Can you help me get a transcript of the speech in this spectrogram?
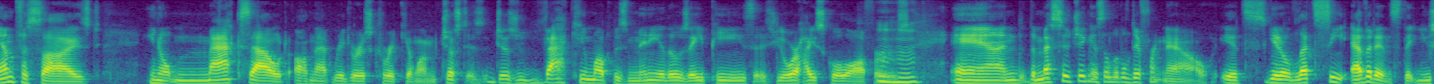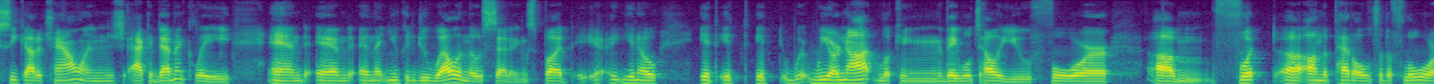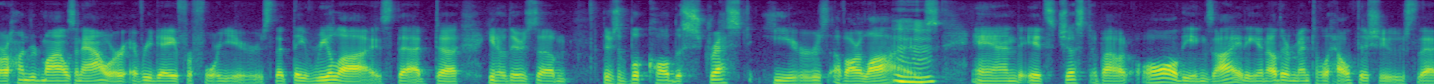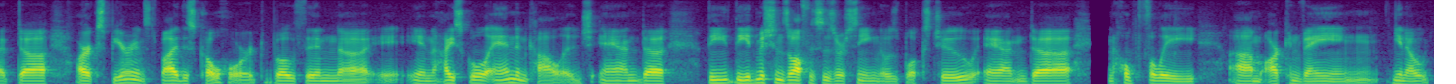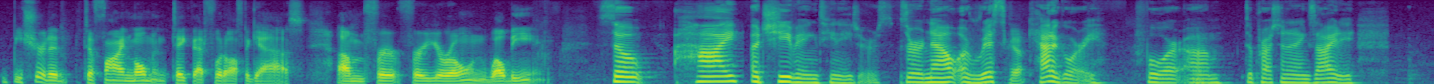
emphasized, you know, max out on that rigorous curriculum. Just as just vacuum up as many of those APs as your high school offers. Mm-hmm. And the messaging is a little different now. It's, you know, let's see evidence that you seek out a challenge academically and and and that you can do well in those settings. But you know, it it it we are not looking, they will tell you, for um, foot uh, on the pedal to the floor 100 miles an hour every day for four years. That they realize that uh, you know there's um, there's a book called The Stressed Years of Our Lives. And it's just about all the anxiety and other mental health issues that uh, are experienced by this cohort, both in, uh, in high school and in college. And uh, the, the admissions offices are seeing those books too. And, uh, and hopefully, um, are conveying, you know, be sure to, to find moment, take that foot off the gas um, for, for your own well being. So, high achieving teenagers are now a risk Yeah. category for um, depression and anxiety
